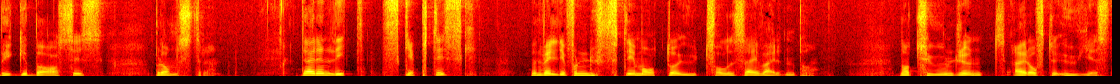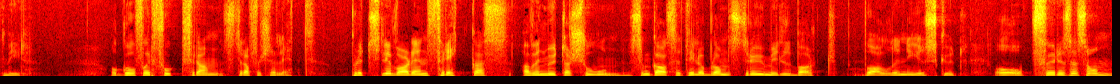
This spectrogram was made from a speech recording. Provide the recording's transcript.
bygge basis, blomstre. Det er en litt skeptisk, men veldig fornuftig måte å utfolde seg i verden på. Naturen rundt er ofte ugjestmild. Å gå for fort fram straffer seg lett. Plutselig var det en frekkas av en mutasjon som ga seg til å blomstre umiddelbart på alle nye skudd. Å oppføre seg sånn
